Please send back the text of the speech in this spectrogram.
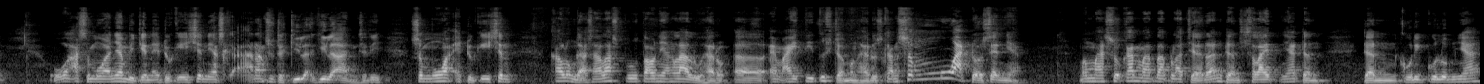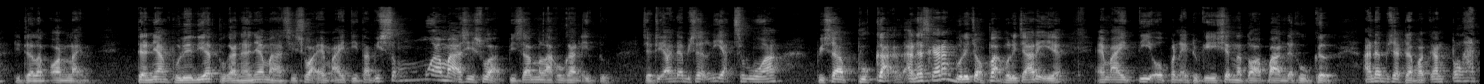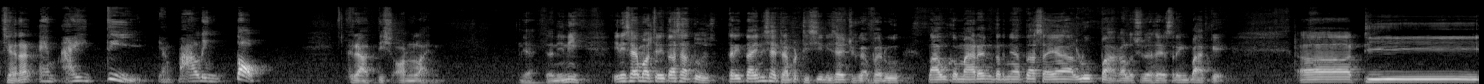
Wah semuanya bikin education yang sekarang sudah gila-gilaan. Jadi semua education kalau nggak salah 10 tahun yang lalu eh, MIT itu sudah mengharuskan semua dosennya memasukkan mata pelajaran dan slide-nya dan dan kurikulumnya di dalam online. Dan yang boleh lihat bukan hanya mahasiswa MIT, tapi semua mahasiswa bisa melakukan itu. Jadi Anda bisa lihat semua bisa buka. Anda sekarang boleh coba, boleh cari ya. MIT Open Education atau apa Anda Google. Anda bisa dapatkan pelajaran MIT yang paling top gratis online. Ya, dan ini ini saya mau cerita satu. Cerita ini saya dapat di sini. Saya juga baru tahu kemarin ternyata saya lupa kalau sudah saya sering pakai. Uh, di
